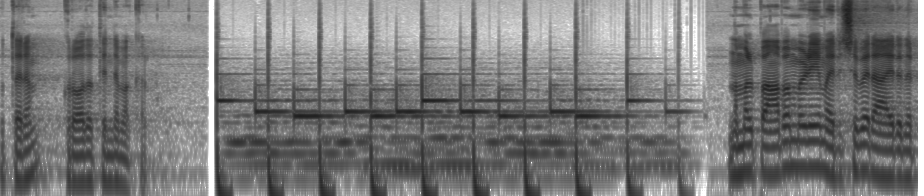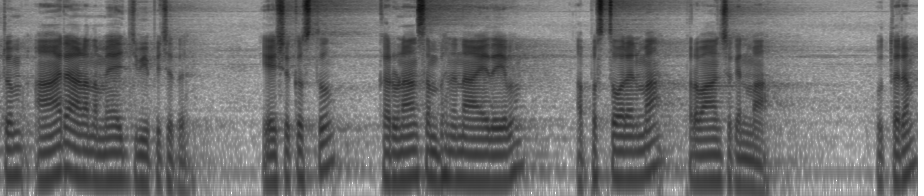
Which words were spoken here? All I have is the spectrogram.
ഉത്തരം ക്രോധത്തിന്റെ മക്കൾ. നമ്മൾ പാപം വഴി മരിച്ചവരായിരുന്നിട്ടും ആരാണ് നമ്മെ ജീവിപ്പിച്ചത്? യേശുക്രിസ്തു കരുണാസമ്പന്നനായ ദൈവം അപ്പസ്തോലന്മാർ പ്രവാചകന്മാർ. ഉത്തരം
